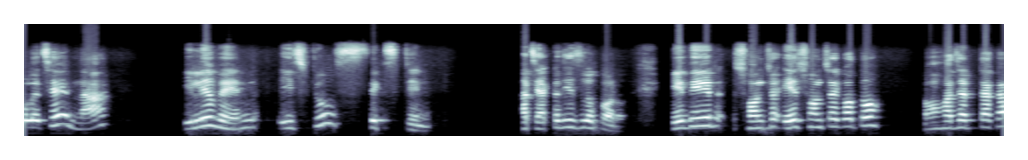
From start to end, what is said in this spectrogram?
বলেছে? না ইলেভেন ইস টু সিক্সটিন আচ্ছা একটা জিনিস লক্ষ্য করো। এদের সঞ্চয়, এর সঞ্চয় কত? ন হাজার টাকা।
